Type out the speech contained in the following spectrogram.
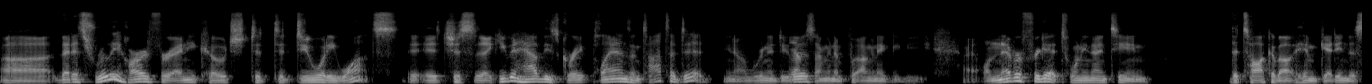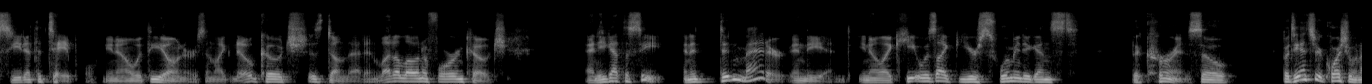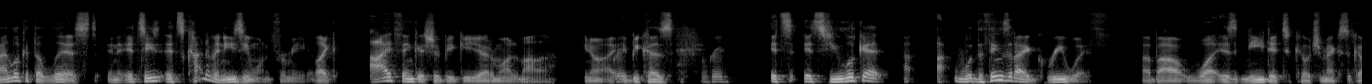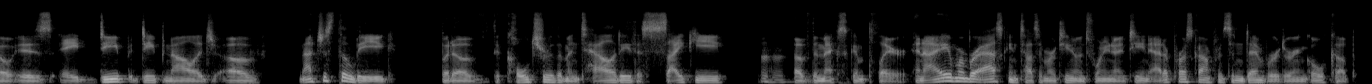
uh, that it's really hard for any coach to to do what he wants. It, it's just like you can have these great plans, and Tata did. You know, we're going to do yep. this. I'm going to put. I'm going to. I'll never forget 2019 the talk about him getting the seat at the table, you know, with the owners and like no coach has done that and let alone a foreign coach. And he got the seat and it didn't matter in the end. You know, like he was like you're swimming against the current. So, but to answer your question, when I look at the list and it's easy, it's kind of an easy one for me. Like I think it should be Guillermo Almada, you know, Agreed. because Agreed. it's it's you look at uh, uh the things that I agree with about what is needed to coach Mexico is a deep, deep knowledge of not just the league, but of the culture, the mentality, the psyche mm-hmm. of the Mexican player. And I remember asking Tata Martino in 2019 at a press conference in Denver during Gold Cup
